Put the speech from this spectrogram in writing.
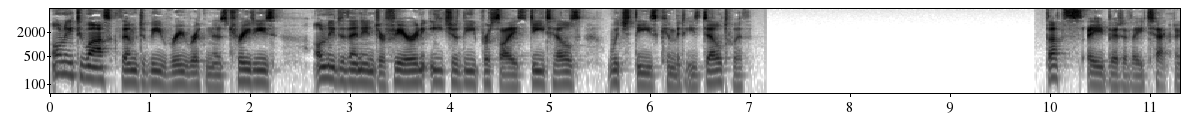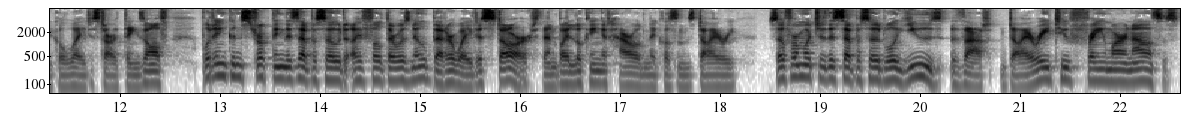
only to ask them to be rewritten as treaties, only to then interfere in each of the precise details which these committees dealt with. That's a bit of a technical way to start things off, but in constructing this episode, I felt there was no better way to start than by looking at Harold Nicolson's diary. So, for much of this episode, we'll use that diary to frame our analysis,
